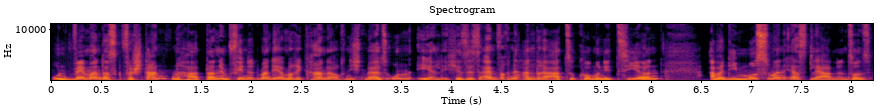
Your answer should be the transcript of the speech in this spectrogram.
Und wenn man das verstanden hat, dann empfindet man die Amerikaner auch nicht mehr als unehrlich. Es ist einfach eine andere Art zu kommunizieren, aber die muss man erst lernen. Sonst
